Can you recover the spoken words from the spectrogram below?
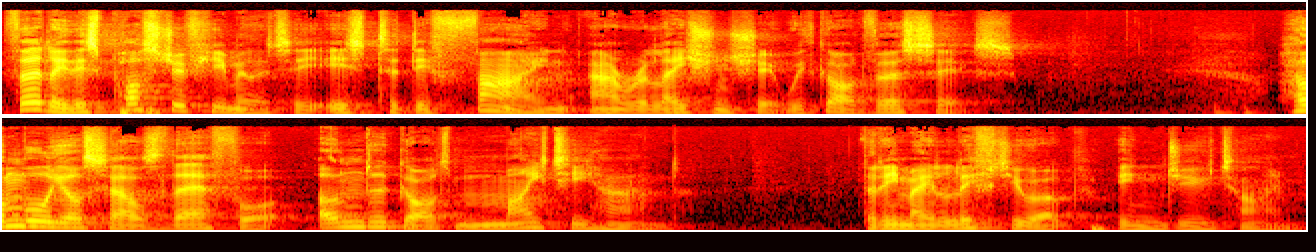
Thirdly, this posture of humility is to define our relationship with God. Verse 6. Humble yourselves, therefore, under God's mighty hand, that he may lift you up in due time.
